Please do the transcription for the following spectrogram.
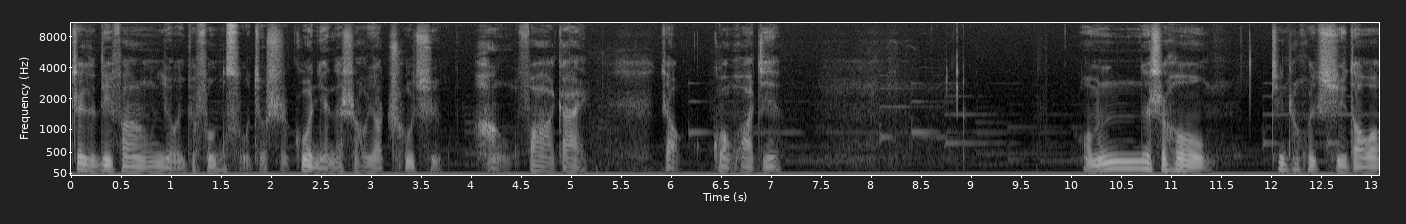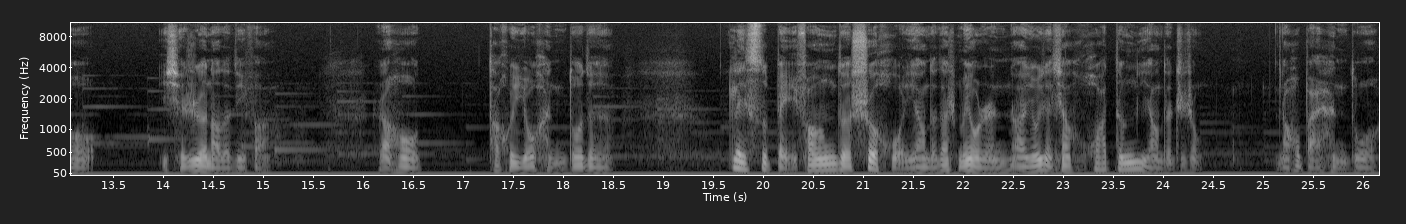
这个地方有一个风俗，就是过年的时候要出去行花街，叫逛花街。我们那时候经常会去到一些热闹的地方，然后。它会有很多的类似北方的社火一样的，但是没有人啊，有点像花灯一样的这种，然后摆很多，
